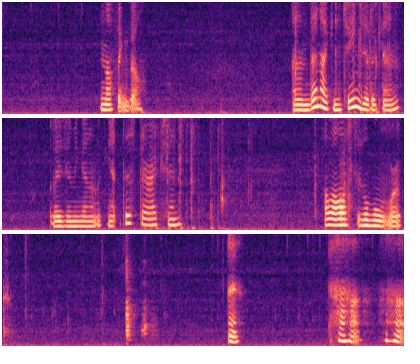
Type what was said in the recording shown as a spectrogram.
Nothing though. And then I can change it again by zooming in and looking at this direction. Oh well, still won't work. Eh. Haha, haha.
